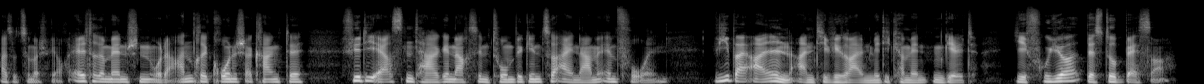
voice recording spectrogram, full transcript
also zum Beispiel auch ältere Menschen oder andere chronisch Erkrankte, für die ersten Tage nach Symptombeginn zur Einnahme empfohlen. Wie bei allen antiviralen Medikamenten gilt, je früher, desto besser.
